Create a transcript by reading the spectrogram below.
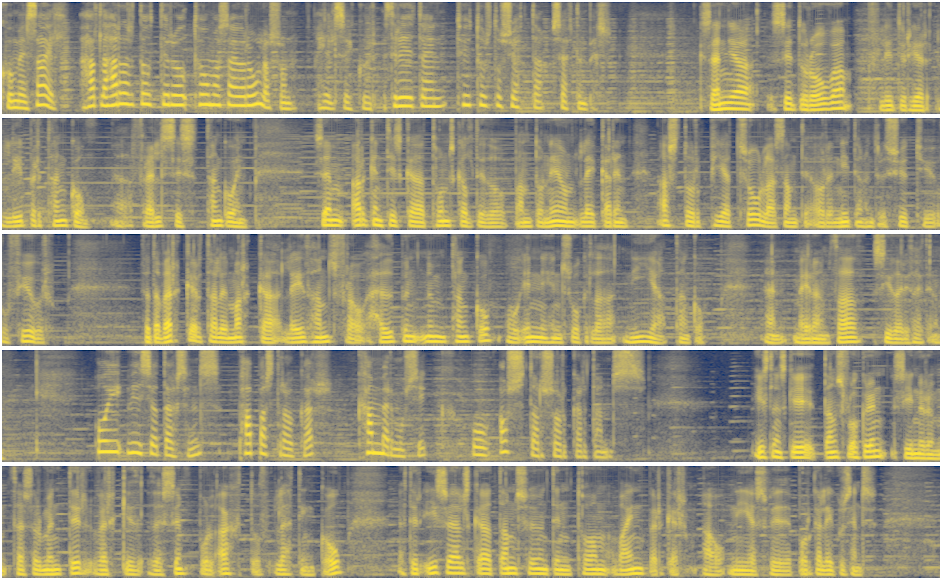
Komið sæl, Halla Harðardóttir og Tómas Ævar Ólafsson hils ykkur þriðdægin 27. september. Xenja Sidurova flytur hér Liber Tango eða Frelsis Tangoin sem argentíska tónskaldið og bandoneonleikarin Astor Piazzolla samti árið 1974. Þetta verk er talið marka leið hans frá hefðbundnum tango og inn í hinn svo kallaða nýja tango en meira um það síðar í þættinum. Og í viðsjá dagsins pappastrákar, kammermusik og ástarsorgardans. Íslenski dansflokkurinn sínur um þessar myndir verkið The Simple Act of Letting Go eftir ísraelska danshöfundin Tom Weinberger á nýja sviði borgarleikusins.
